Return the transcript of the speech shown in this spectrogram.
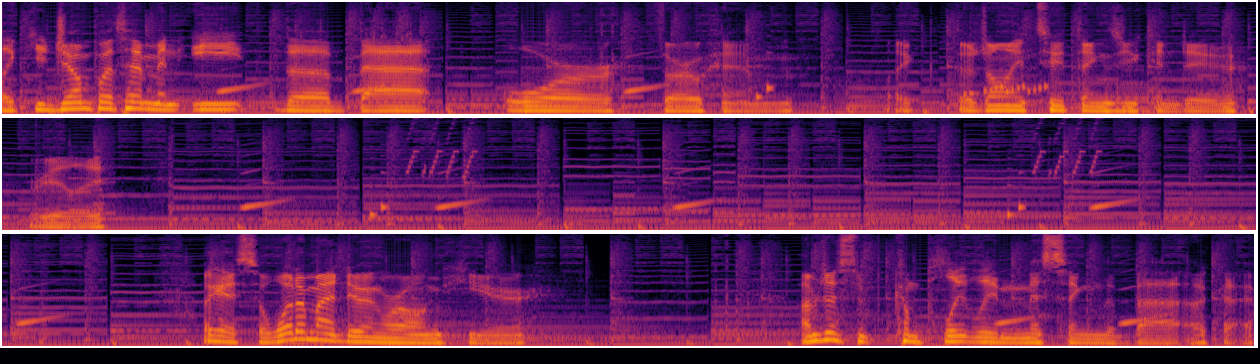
like you jump with him and eat the bat or throw him. Like there's only two things you can do, really. Okay, so what am I doing wrong here? I'm just completely missing the bat. Okay.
